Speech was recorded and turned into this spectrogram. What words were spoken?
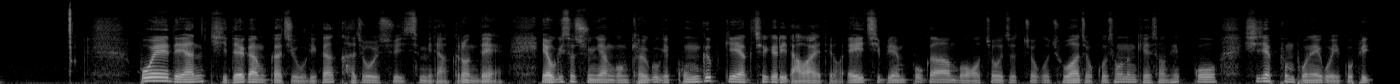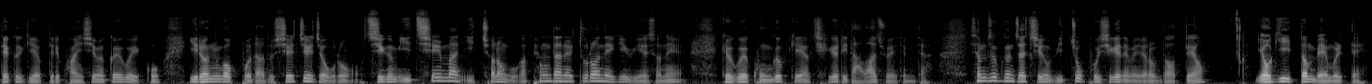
뽀에 대한 기대감까지 우리가 가져올 수 있습니다. 그런데 여기서 중요한 건 결국에 공급 계약 체결이 나와야 돼요. HBM 뽀가 뭐 어쩌고저쩌고 좋아졌고 성능 개선했고 시제품 보내고 있고 빅테크 기업들이 관심을 끌고 있고 이런 것보다도 실질적으로 지금 이 7만 2천 원 구간 평단을 뚫어내기 위해서는 결국에 공급 계약 체결이 나와줘야 됩니다. 삼성전자 지금 위쪽 보시게 되면 여러분들 어때요? 여기 있던 매물대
